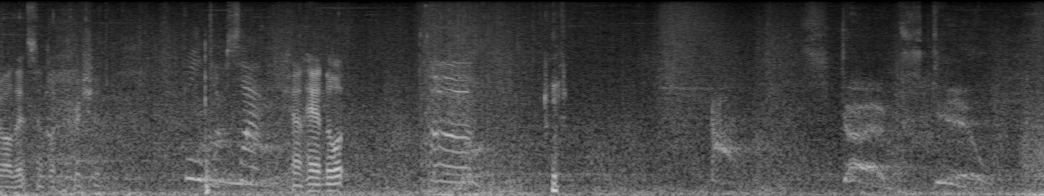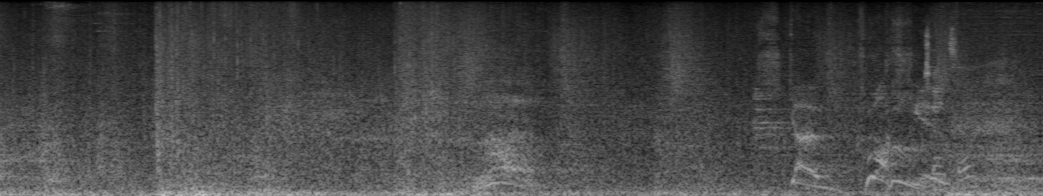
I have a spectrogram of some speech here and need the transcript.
Oh, that sounds like pressure. Can't handle it. Chainsaw.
